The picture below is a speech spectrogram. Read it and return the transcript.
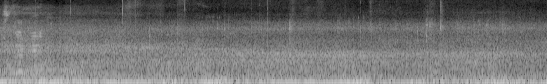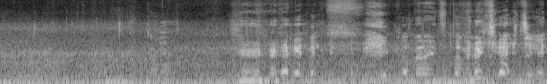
Gösterge. Tamam. Kamerayı tutamıyor gerçi.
